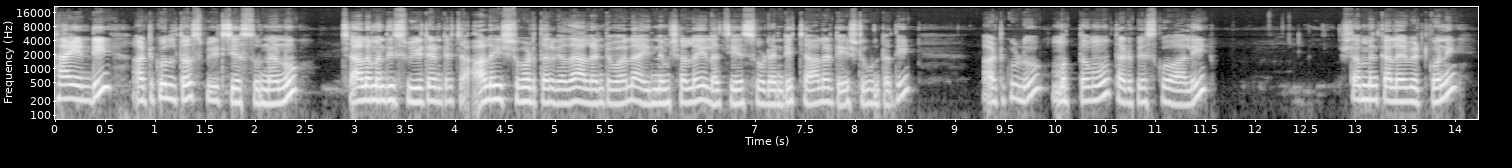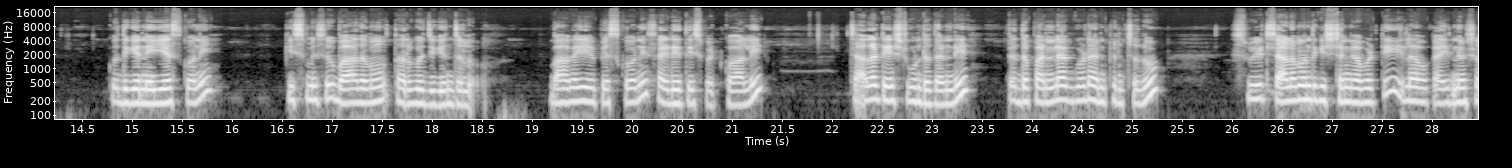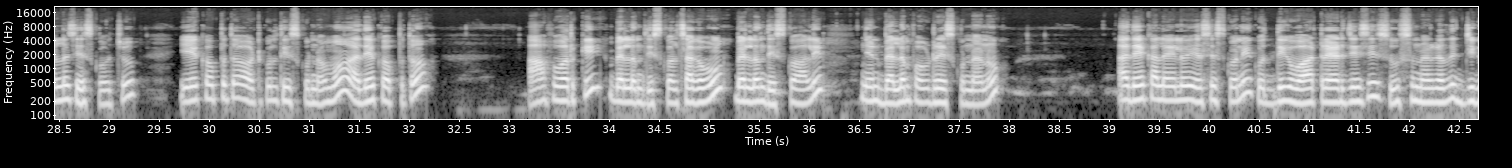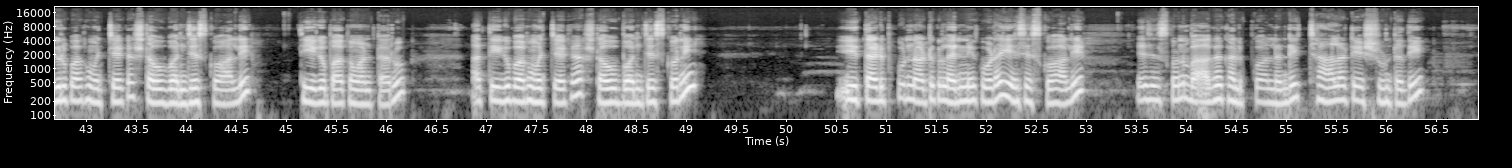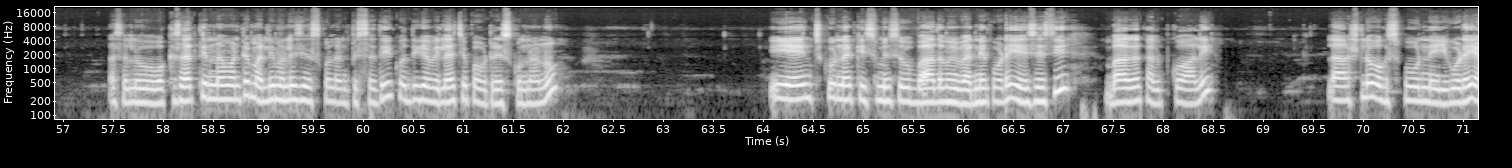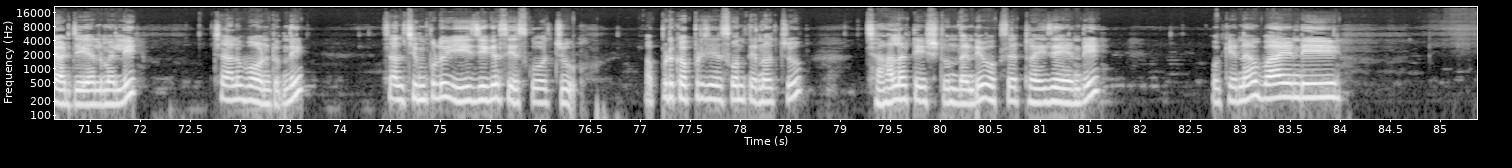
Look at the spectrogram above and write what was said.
Hi అండి. అటుకులతో sweet చేస్తున్నాను. చాలామంది స్వీట్ అంటే చాలా ఇష్టపడతారు కదా అలాంటి వాళ్ళు ఐదు నిమిషాల్లో ఇలా చేసి చూడండి. చాలా టేస్ట్గా ఉంటుంది. అటుకులు మొత్తము తడిపేసుకోవాలి. స్టవ్ మీద కళాయి పెట్టుకొని కొద్దిగా నెయ్యి వేసుకొని కిస్మిస్ బాదము తరుగుజి గింజలు బాగా వేపేసుకొని సైడ్కి తీసి పెట్టుకోవాలి. చాలా టేస్ట్గా ఉంటుందండి. పెద్ద పనిలాగా కూడా అనిపించదు. స్వీట్ చాలామందికి ఇష్టం కాబట్టి ఇలా ఒక ఐదు నిమిషాల్లో చేసుకోవచ్చు. ఏ కప్పుతో అటుకులు తీసుకున్నామో అదే కప్పుతో హాఫ్ వరకు బెల్లం తీసుకోవాలి. సగము బెల్లం తీసుకోవాలి. నేను బెల్లం పౌడర్ వేసుకున్నాను. అదే కళాయిలో వేసేసుకొని కొద్దిగా వాటర్ యాడ్ చేసి చూస్తున్నారు కదా జిగురు పాకం వచ్చాక స్టవ్ బంద్ చేసుకోవాలి. తీగ పాకం అంటారు. ఆ తీగ పాకం వచ్చాక స్టవ్ బంద్ చేసుకొని ఈ తడుపుకున్న అటుకులన్నీ కూడా వేసేసుకోవాలి. వేసేసుకొని బాగా కలుపుకోవాలండి. చాలా టేస్ట్ ఉంటుంది. అసలు ఒకసారి తిన్నామంటే మళ్ళీ మళ్ళీ చేసుకోవాలనిపిస్తుంది. కొద్దిగా విలాచి పౌడర్ వేసుకున్నాను. ఈ వేయించుకున్న కిస్మిస్ బాదం ఇవన్నీ కూడా వేసేసి బాగా కలుపుకోవాలి. లాస్ట్లో ఒక స్పూన్ నెయ్యి కూడా యాడ్ చేయాలి మళ్ళీ. చాలా బాగుంటుంది. చాలా సింపుల్ ఈజీగా చేసుకోవచ్చు. అప్పటికప్పుడు చేసుకొని తినవచ్చు చాలా టేస్ట్ ఉందండి. ఒకసారి ట్రై చేయండి. ఓకేనా? బాయ్ అండి.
